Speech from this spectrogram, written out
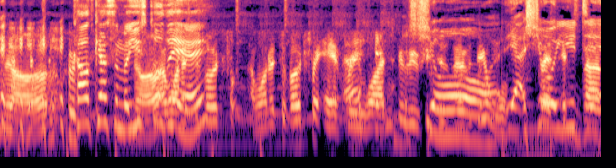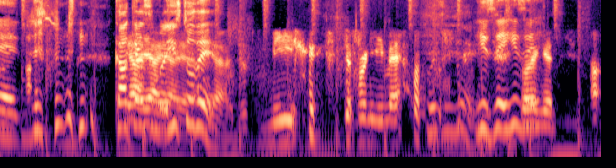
No. Carl Cassim, are you No, still I wanted, there? to vote for, I wanted to vote for everyone who, who deserved the Sure. Yeah, sure But you it's, um, did. Carl yeah, Cassim, yeah, are you yeah, still yeah, there? Yeah, just me, different email. he's there. He's going there. Uh,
